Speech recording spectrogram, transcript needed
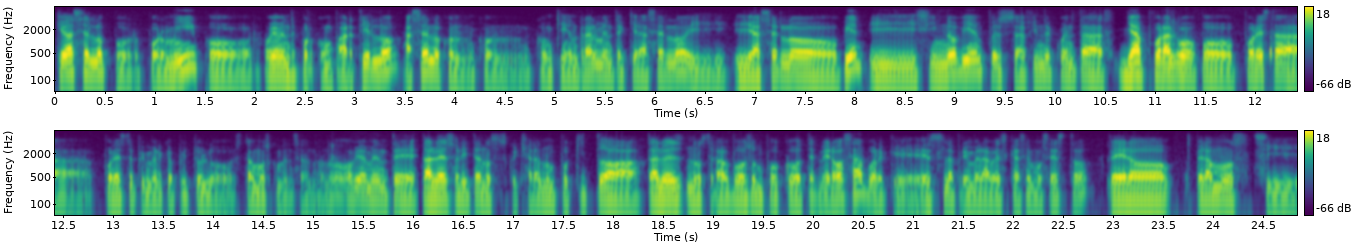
quiero hacerlo por, por mí, por obviamente por compartirlo, hacerlo con, con, con quien realmente quiera hacerlo y, y, hacerlo bien. Y si no bien, pues a fin de cuentas, ya por algo, por, por, esta, por este primer capítulo estamos comenzando, ¿no? Obviamente tal vez ahorita nos escucharán un poquito, tal vez nuestra voz un poco temerosa porque es la primera vez que hacemos esto, pero esperamos si,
